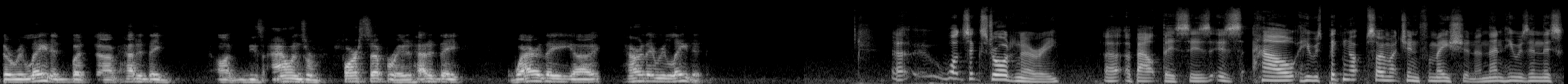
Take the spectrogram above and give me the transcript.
they're related, but uh, how did they, uh, these islands are far separated. How did they, why are they uh, how are they related? Uh, what's extraordinary uh, about this is is how he was picking up so much information, and then he was in this.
